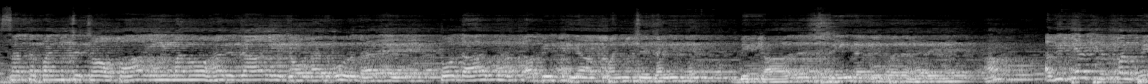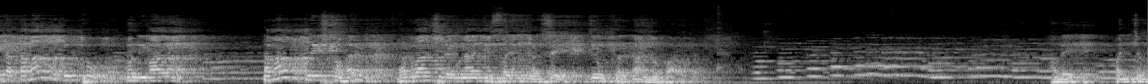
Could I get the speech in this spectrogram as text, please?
સતપંચ ચોપાઈ મનોહર જાની જો નરપુર ધરે તો દારૂણ અવિદ્યા પંચ જનિત, વિકાર શ્રી રઘુબર હરે. હા? અવિદ્યાથી ઉત્પન્ન થયેલા તમામ દુઃખોનું નિવારણ તમામ ક્લેશનું હરણ ભગવાન શ્રી રઘુનાથજી સ્વયં કરશે જે ઉત્તરકાંડનો પાઠ કરશે હવે પંચમ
